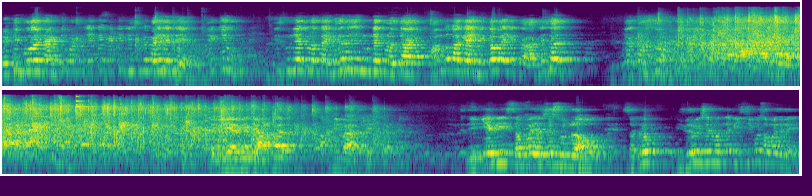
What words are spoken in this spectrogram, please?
84 90% लेके वेटिंग लिस्ट में खड़े रहते हैं। ये क्यों? किस बुनियाद पर होता है रिजर्वेशन बुनियाद पर होता है। हम कब आगे आएँगे? कब आएँगे? अगले साल चलिए, अभी जाफ़र अपनी बात पेश कर रहे हैं। देखिए, अभी सब मैं जब से सुन रहा हूँ, सब लोग रिजर्वेशन मतलब इसी को समझ रहे हैं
